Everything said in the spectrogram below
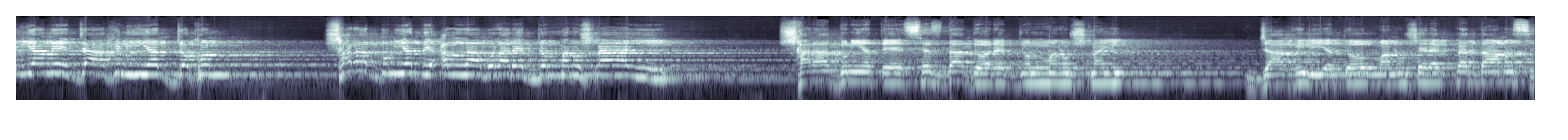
আয়ামে জাহিলিয়াত যখন সারা দুনিয়াতে আল্লাহ বলার একজন মানুষ নাই। সারা দুনিয়াতে সেজদা দেওয়ার একজন মানুষ নাই। জাহিলিয়াতেও মানুষের একটা দাম আছে।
